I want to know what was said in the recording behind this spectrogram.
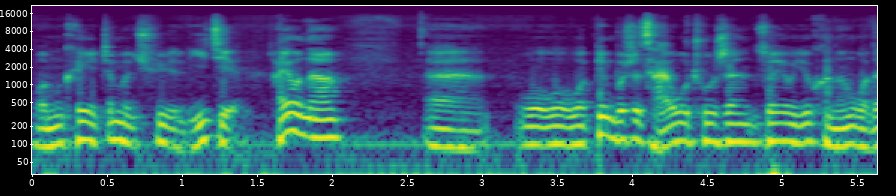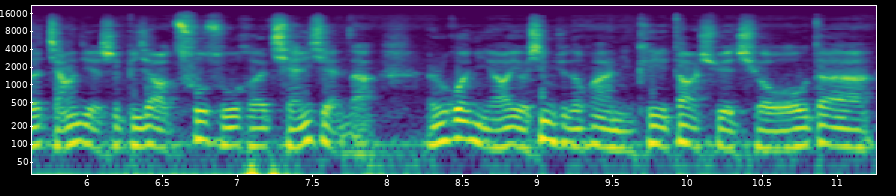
我们可以这么去理解。还有呢？呃，我我我并不是财务出身，所以有可能我的讲解是比较粗俗和浅显的。如果你要有兴趣的话，你可以到雪球的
